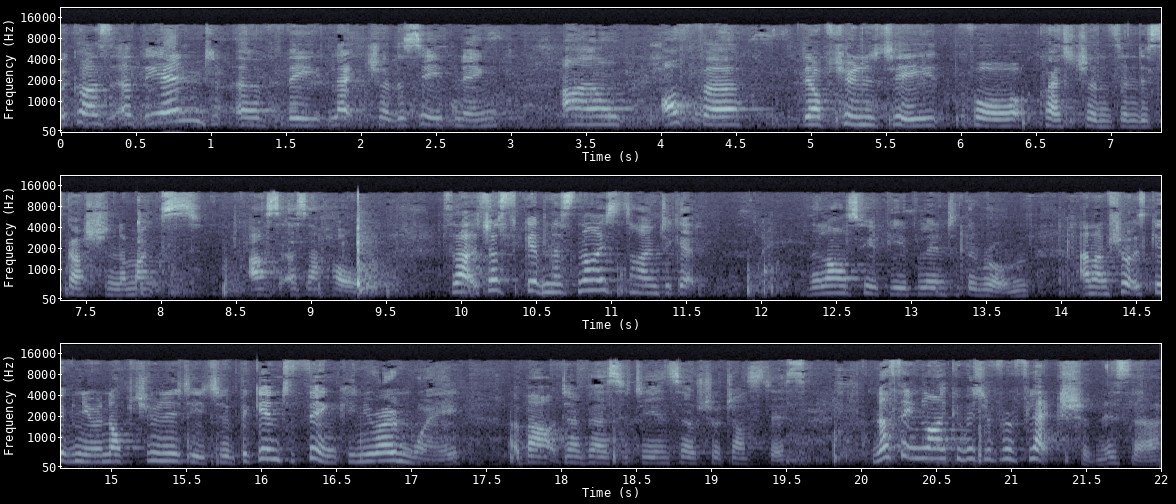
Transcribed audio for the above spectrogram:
because at the end of the lecture this evening, I'll offer the opportunity for questions and discussion amongst us as a whole. So that's just given us nice time to get the last few people into the room, and I'm sure it's given you an opportunity to begin to think in your own way about diversity and social justice. Nothing like a bit of reflection, is there?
